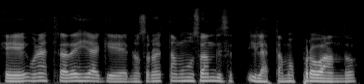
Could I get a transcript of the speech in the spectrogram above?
es una estrategia que nosotros estamos usando y, se- y la estamos probando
